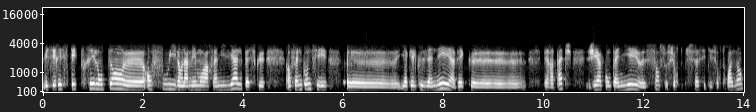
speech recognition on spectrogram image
mais c'est resté très longtemps euh, enfoui dans la mémoire familiale parce que, en fin de compte, c'est euh, il y a quelques années avec euh, Père Apache, j'ai accompagné 100 sur ça c'était sur trois ans,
